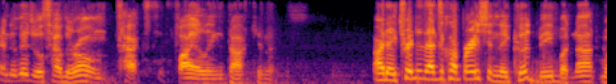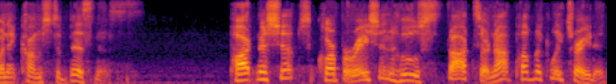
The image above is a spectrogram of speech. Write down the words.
Individuals have their own tax filing documents. Are they treated as a corporation? They could be, but not when it comes to business. Partnerships, corporation whose stocks are not publicly traded,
